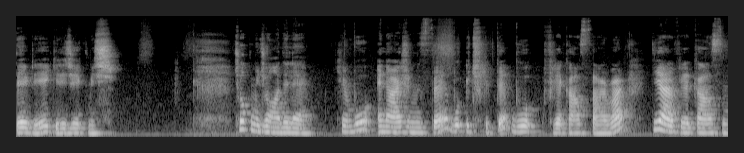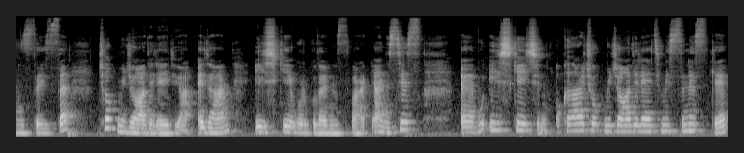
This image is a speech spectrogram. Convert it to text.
devreye girecekmiş. Çok mücadele. Şimdi bu enerjimizde, bu üçlükte bu frekanslar var. Diğer frekansımızda ise çok mücadele ediyor, eden ilişki vurgularınız var. Yani siz e, bu ilişki için o kadar çok mücadele etmişsiniz ki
